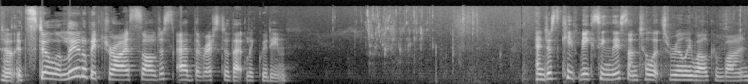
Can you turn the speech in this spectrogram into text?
Now it's still a little bit dry, so I'll just add the rest of that liquid in. And just keep mixing this until it's really well combined.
